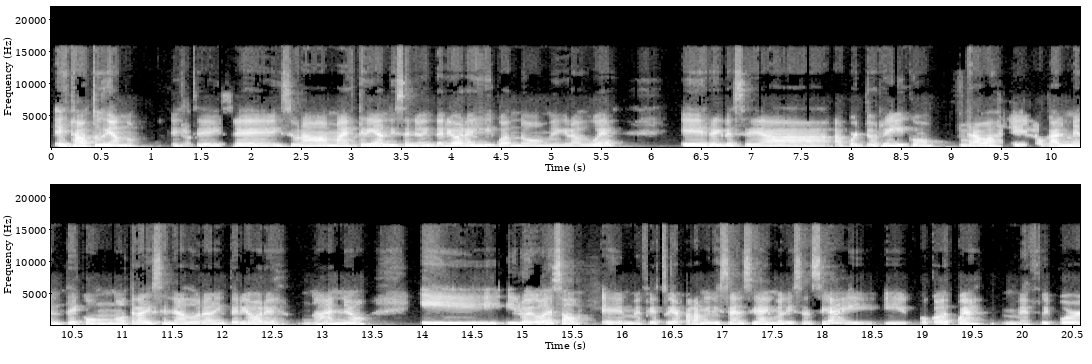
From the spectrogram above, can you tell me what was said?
Estaba estudiando. Este, hice, hice, una maestría en diseño de interiores y cuando me gradué, eh, regresé a, a, Puerto Rico, trabajé localmente con otra diseñadora de interiores un año y, y luego de eso eh, me fui a estudiar para mi licencia y me licencié y, y poco después me fui por,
